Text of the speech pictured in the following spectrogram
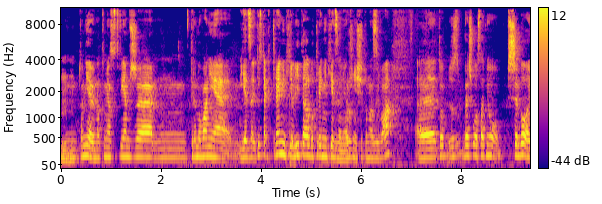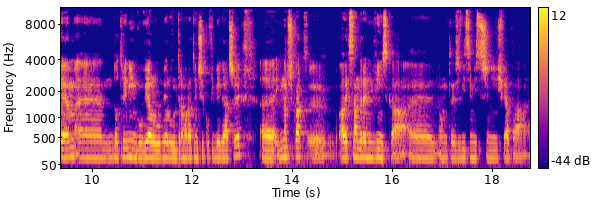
mhm. to nie wiem. Natomiast wiem, że trenowanie jedzenia, to jest taki trening jelita albo trening jedzenia, różnie się to nazywa. E, to weszło ostatnio przebojem e, do treningu wielu, wielu ultramaratończyków i biegaczy. E, I na przykład Aleksandra Niwińska, on to jest wicemistrzyni świata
